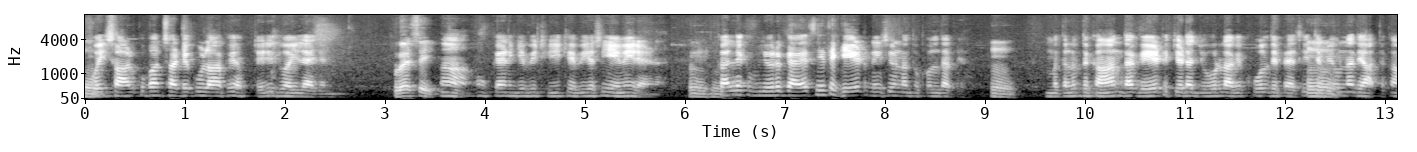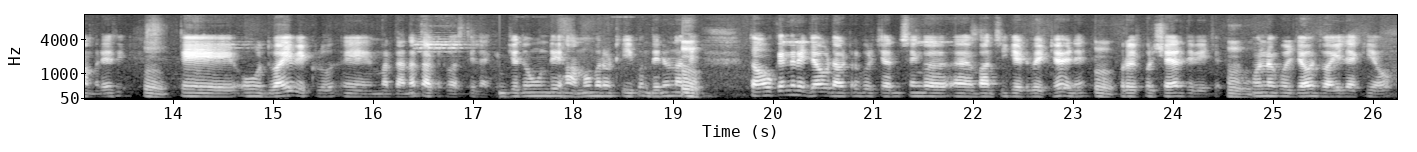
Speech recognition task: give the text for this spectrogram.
ਕੋਈ ਸਾਲ ਕੁ ਬਾਅਦ ਸਾਡੇ ਕੋਲ ਆ ਕੇ ਹਫ਼ਤੇ ਦੀ ਦਵਾਈ ਲੈ ਜਾਣਗੇ ਵੈਸੇ ਹੀ। ਹਾਂ ਉਹ ਕਹਿਣਗੇ ਵੀ ਠੀਕ ਹੈ ਵੀ ਅਸੀਂ ਐਵੇਂ ਹੀ ਰਹਿਣਾ। ਹੂੰ ਹੂੰ। ਕੱਲ ਇੱਕ ਬਜ਼ੁਰਗ ਆਏ ਸੀ ਤੇ ਗੇਟ ਨਹੀਂ ਸੀ ਉਹਨਾਂ ਤੋਂ ਖੁੱਲਦਾ ਪਿਆ। ਹੂੰ। ਮਤਲਬ ਦੁਕਾਨ ਦਾ ਗੇਟ ਜਿਹੜਾ ਜ਼ੋਰ ਲਾ ਕੇ ਖੋਲਦੇ ਪਏ ਸੀ ਤੇ ਵੀ। ਉਹਨਾਂ ਦੇ ਹੱਥ ਕੰਬ ਰਹੇ ਸੀ। ਹੂੰ। ਤੇ ਉਹ ਦਵਾਈ ਵੇਖ ਇਹ ਮਰਦਾਨਾ ਤਾਕਤ ਵਾਸਤੇ ਲੈ ਕੇ। ਜਦੋਂ ਉਹਦੇ ਹਮ ਉਮਰੋਂ ਠੀਕ ਹੁੰਦੇ ਨੇ ਉਹਨਾਂ ਦੇ। ਤਾਂ ਉਹ ਕਹਿੰਦੇ ਨੇ ਜਾਓ ਡਾਕਟਰ ਗੁਰਚਰਨ ਸਿੰਘ ਅਹ, ਬਾਂਸੀ ਗੇਟ ਬੈਠੇ ਹੋਏ ਨੇ ਹਮ। ਫਿਰੋਜ਼ਪੁਰ ਸ਼ਹਿਰ ਦੇ ਵਿੱਚ। ਹੂੰ ਉਹਨਾਂ ਕੋਲ ਜਾਓ ਦਵਾਈ ਲੈ ਕੇ ਆਓ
